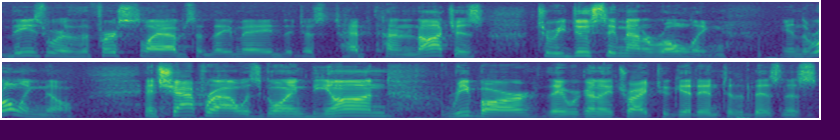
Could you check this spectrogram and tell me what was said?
these were the first slabs that they made that just had kind of notches to reduce the amount of rolling in the rolling mill. And Chaparral was going beyond rebar. They were going to try to get into the business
